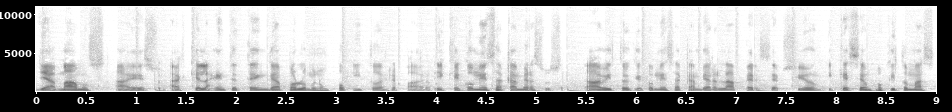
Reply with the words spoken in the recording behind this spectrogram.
llamamos a eso, a que la gente tenga por lo menos un poquito de reparo y que comience a cambiar sus hábitos, que comience a cambiar la percepción y que sea un poquito más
